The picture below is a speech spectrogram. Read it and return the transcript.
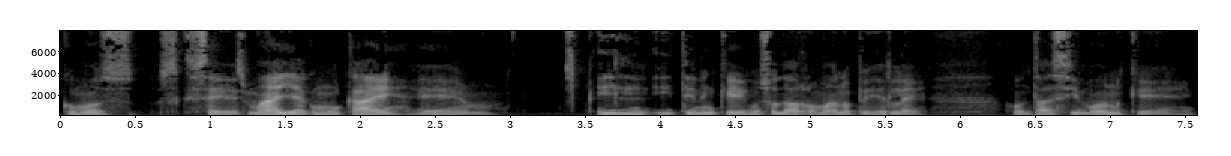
cómo se desmaya, cómo cae y, tienen que un soldado romano pedirle a un tal Simón que,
